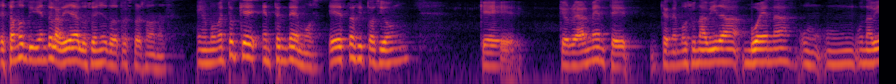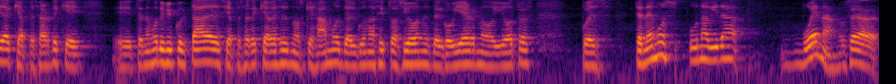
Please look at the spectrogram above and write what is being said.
estamos viviendo la vida de los sueños de otras personas. En el momento que entendemos esta situación, que, que realmente tenemos una vida buena, una vida que a pesar de que eh, tenemos dificultades y a pesar de que a veces nos quejamos de algunas situaciones del gobierno y otras, pues tenemos una vida buena, o sea,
